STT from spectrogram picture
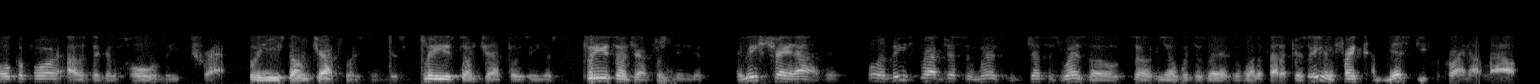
Okafor, I was thinking, holy crap. Please don't draft Porzingis. Please don't draft Porzingis. Please don't draft Porzingis. At least trade out of it. Or at least grab Justin Winslow, Justice Winslow, so, you know, with the, the one of better picks. Or even Frank Kaminsky for crying out loud.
